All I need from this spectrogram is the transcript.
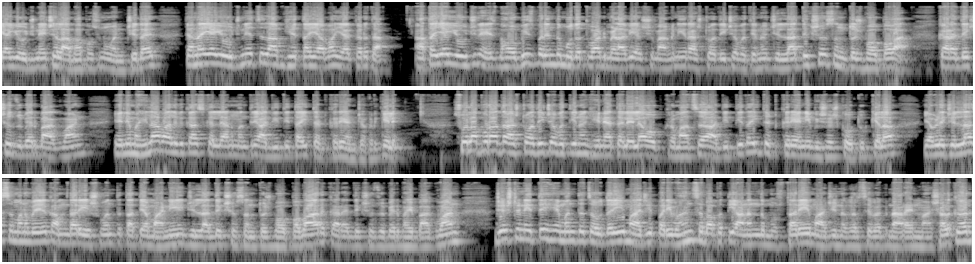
या योजनेच्या लाभापासून वंचित आहेत. त्यांना या योजनेचा लाभ घेता यावा याकरता आता या योजनेस भाऊबीज पर्यंत मुदतवाढ मिळावी अशी मागणी राष्ट्रवादीच्या वतीनं जिल्हाध्यक्ष संतोषभाऊ पवार कार्याध्यक्ष जुबेर बागवान यांनी महिला बालविकास कल्याण मंत्री आदित्यताई तटकरे यांच्याकडे केले. सोलापुरात राष्ट्रवादीच्या वतीनं घेण्यात आलेल्या उपक्रमाचं आदित्यताई तटकरे यांनी विशेष कौतुक केलं. यावेळी जिल्हा समन्वयक आमदार यशवंत तात्या माने जिल्हाध्यक्ष संतोषभाऊ पवार कार्याध्यक्ष जुबेरभाई बागवान ज्येष्ठ नेते हेमंत चौधरी माजी परिवहन सभापती आनंद मुस्तारे माजी नगरसेवक नारायण माशाळकर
